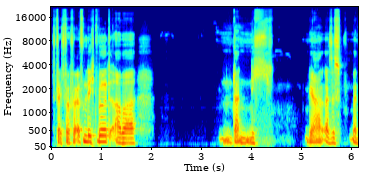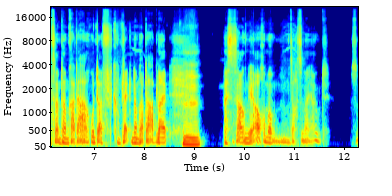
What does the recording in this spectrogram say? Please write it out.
vielleicht ver- veröffentlicht wird, aber dann nicht, ja, also wenn es unterm Radar runter, komplett unterm Radar bleibt, Hm. das ist irgendwie auch immer, sagt so, naja, gut. Das,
